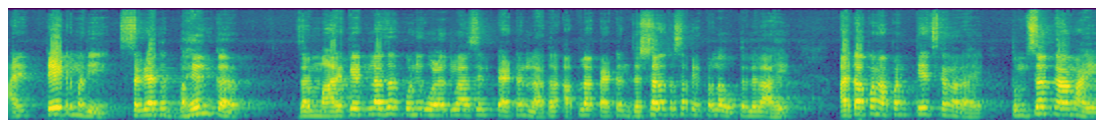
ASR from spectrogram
आणि टेटमध्ये सगळ्यात भयंकर जर मार्केटला जर कोणी ओळखला असेल पॅटर्नला तर आपला पॅटर्न जशाला तसा पेपरला उतरलेला आहे. आता पण आपण तेच करणार आहे. तुमचं काम आहे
